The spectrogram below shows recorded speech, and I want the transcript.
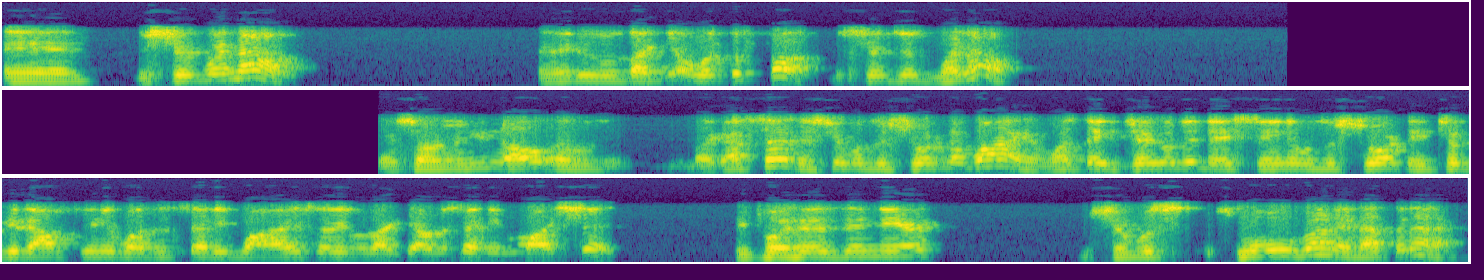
and the shit went out. And it was like, yo, what the fuck? The shit just went out. And so, you know, it was like I said, the shit was a short in the wire. Once they jiggled it, they seen it was a short. They took it out, seen it wasn't SETI wire. So they was like, yo, this ain't even my shit. He put his in there. Shit was smooth running after that.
